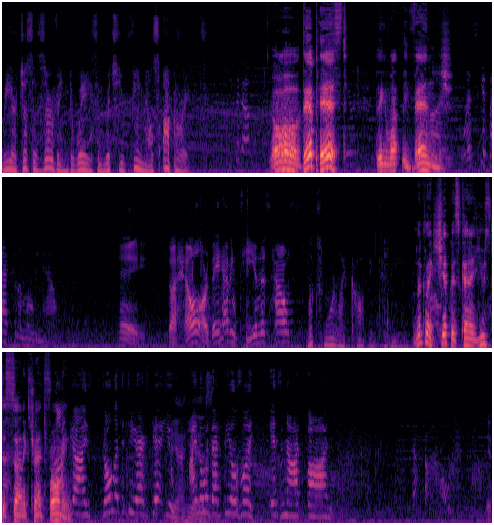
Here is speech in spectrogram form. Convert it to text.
We are just observing the ways in which you females operate. Oh, they're pissed. They want revenge. Let's get back to the movie now. Hey, the hell? Are they having tea in this house? Looks more like coffee to me. Look like Chip is kind of used to Sonic's transforming. Come on, guys, don't let the T-Rex get you. Yeah, he I know is. what that feels like. It's not fun. If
